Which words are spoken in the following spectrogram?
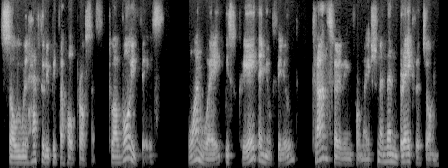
So we will have to repeat the whole process. To avoid this, one way is to create a new field transfer the information, and then break the join,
